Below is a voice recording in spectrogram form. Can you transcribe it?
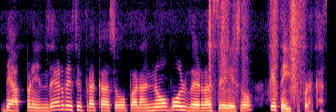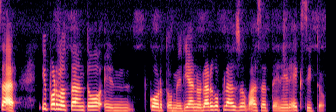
de aprender de ese fracaso para no volver a hacer eso que te hizo fracasar. Y por lo tanto, en corto, mediano, largo plazo vas a tener éxito.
